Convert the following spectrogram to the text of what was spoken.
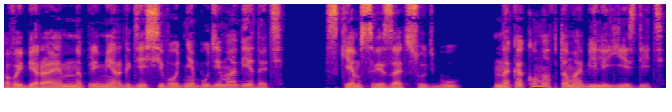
Выбираем, например, где сегодня будем обедать, с кем связать судьбу, на каком автомобиле ездить.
